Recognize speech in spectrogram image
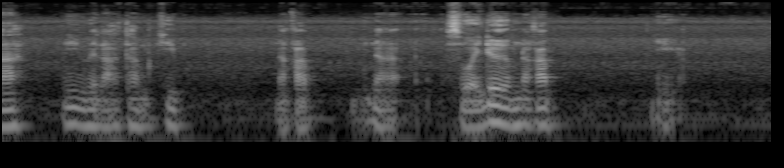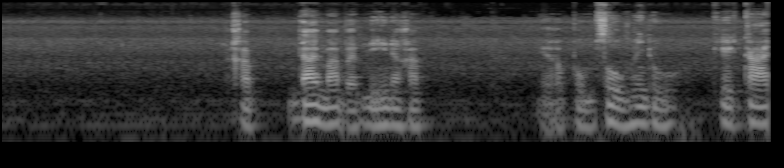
นะไม่มีเวลาทำคลิปนะครับนะสวยเดิมนะครับนี่ครับนะครับได้มาแบบนี้นะครับ เดี๋ยวผมซูมให้ดู ใกล้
